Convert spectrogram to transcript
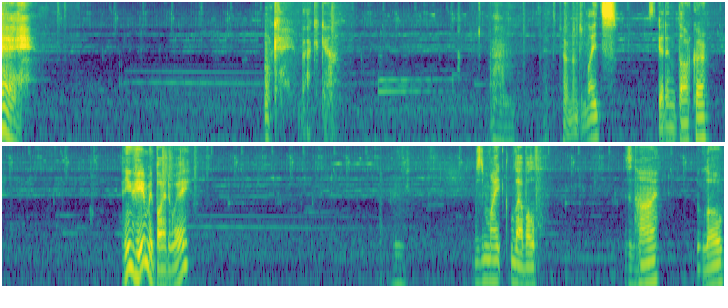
Okay. Okay, back again. Um, turn on the lights. It's getting darker. Can you hear me, by the way? Is the mic level? Is it high? Low?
